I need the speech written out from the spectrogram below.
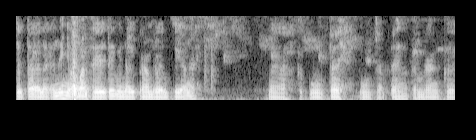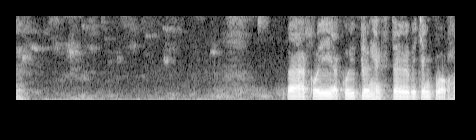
ចុចតេស្តឥឡូវនេះខ្ញុំអត់បានសេរីទេវានៅ500 A ណា បាទកំពុងតេស្តកំពុងចាប់តេស្តកម្រាំងគឺបាទអគុយអគុយភ្លើង hamster វាចេញពណ៌ក្រហ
